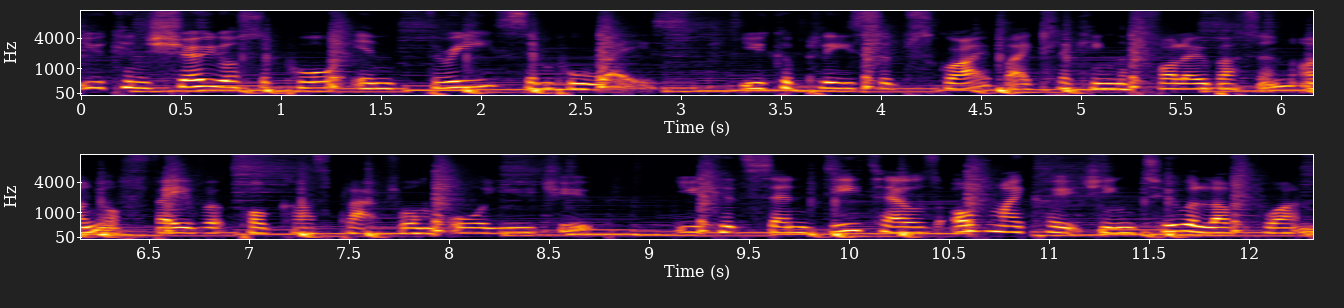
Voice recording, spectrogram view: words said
You can show your support in three simple ways. You could please subscribe by clicking the follow button on your favorite podcast platform or YouTube. You could send details of my coaching to a loved one,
